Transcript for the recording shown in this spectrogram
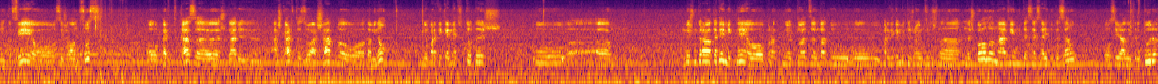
num café ou seja lá onde fosse, ou perto de casa, a jogar eh, às cartas ou à chapa ou ao dominó, tinham praticamente todas o, a- a- o mesmo grau académico, né? ou pronto, tinham todos andado praticamente os mesmos anos na, na escola, não havia muito acesso à educação, ou seja, à literatura,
